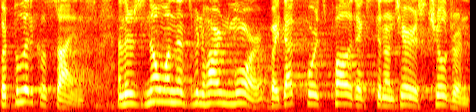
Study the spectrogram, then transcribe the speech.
but political science. And there's no one that's been harmed more by Doug Ford's politics than Ontario's children.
